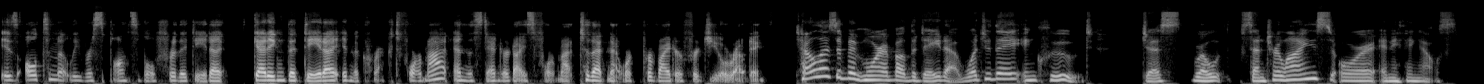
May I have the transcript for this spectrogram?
is ultimately responsible for the data getting the data in the correct format and the standardized format to that network provider for geo routing. Tell us a bit more about the data. What do they include? Just road center lines or anything else?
